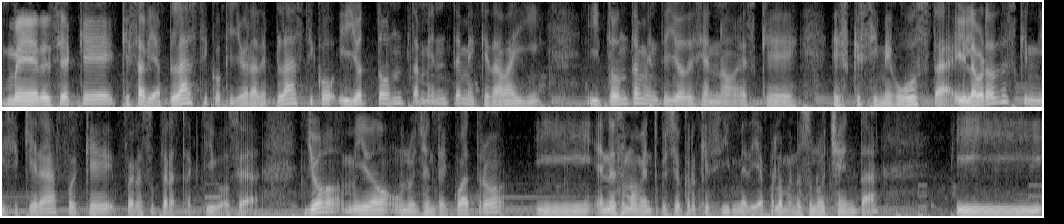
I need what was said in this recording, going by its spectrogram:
me decía que, que, sabía plástico, que yo era de plástico, y yo tontamente me quedaba ahí, y tontamente yo decía, no, es que, es que sí me gusta, y la verdad es que ni siquiera fue que fuera súper atractivo, o sea, yo mido un 84, y en ese momento pues yo creo que sí medía por lo menos un 80, y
